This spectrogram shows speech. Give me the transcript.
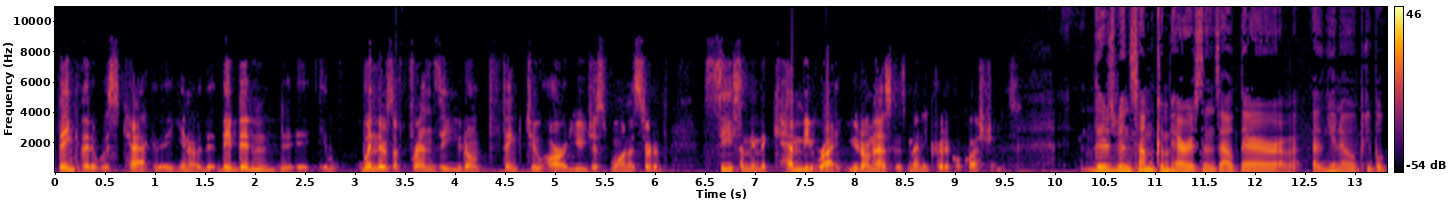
think that it was tech. You know they didn't mm-hmm. when there's a frenzy you don't think too hard. You just want to sort of see something that can be right. You don't ask as many critical questions there's been some comparisons out there, uh, you know, people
